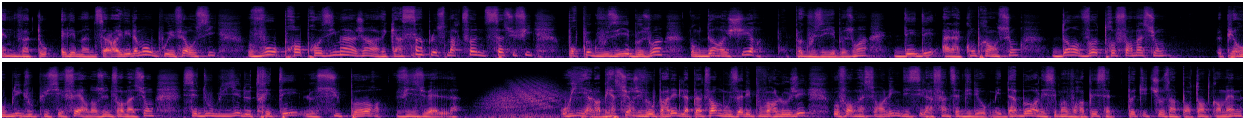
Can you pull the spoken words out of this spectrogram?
Envato Elements. Alors évidemment, vous pouvez faire aussi vos propres images hein, avec un simple smartphone. Ça suffit pour peu que vous ayez besoin donc d'enrichir, pour peu que vous ayez besoin d'aider à la compréhension dans votre formation. Le pire oubli que vous puissiez faire dans une formation, c'est d'oublier de traiter le support visuel. Oui, alors bien sûr, je vais vous parler de la plateforme où vous allez pouvoir loger vos formations en ligne d'ici la fin de cette vidéo. Mais d'abord, laissez-moi vous rappeler cette petite chose importante quand même.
